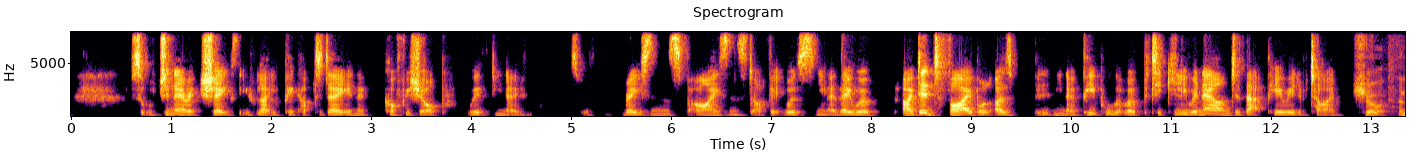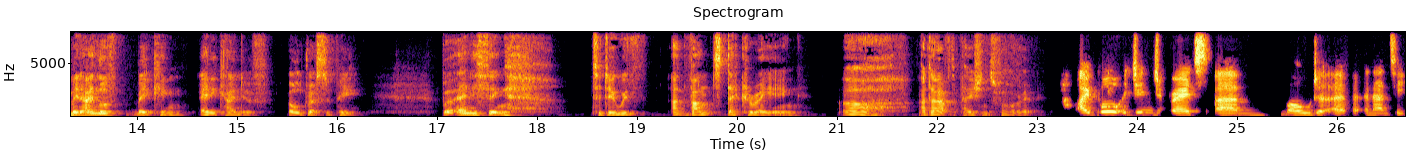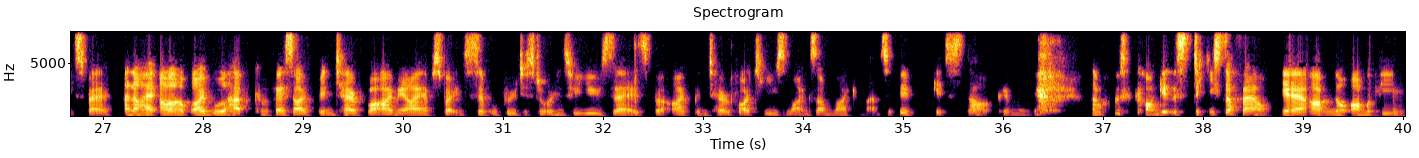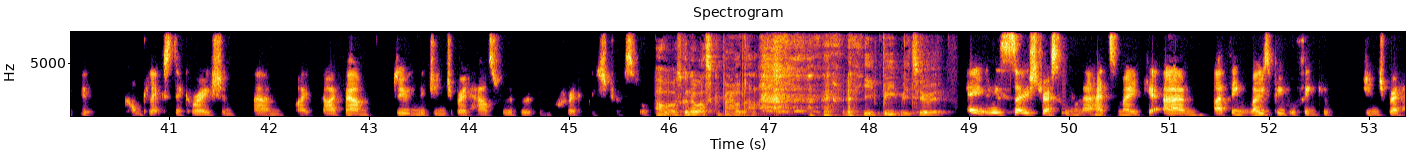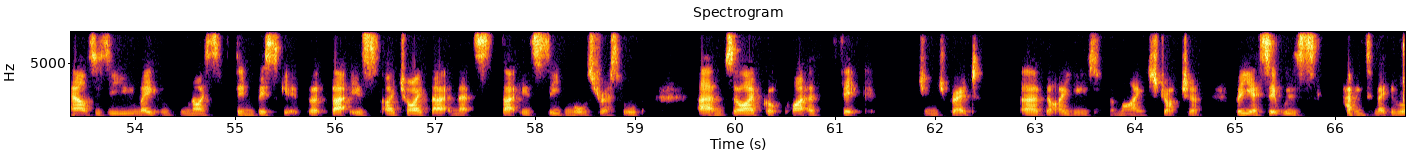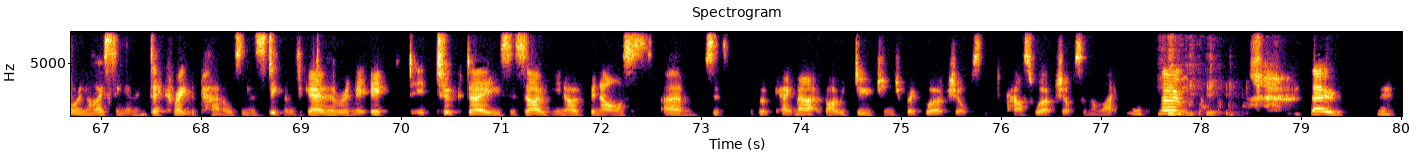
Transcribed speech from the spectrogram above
sort of generic shape that you like you pick up today in a coffee shop with you know sort of raisins for eyes and stuff. It was you know they were identifiable as you know people that were particularly renowned at that period of time. Sure. I mean, I love making any kind of old recipe, but anything to do with advanced decorating, oh, I don't have the patience for it. I bought a gingerbread um, mold at an antiques fair, and I, I, I will have to confess I've been terrified. I mean, I have spoken to several food historians who use theirs, but I've been terrified to use mine because I'm like, what if it gets stuck? I mean, I can't get the sticky stuff out. Yeah, I'm not. I'm with you with complex decoration. Um, I, I found doing the gingerbread house for the book incredibly stressful. Oh, I was going to ask about that. you beat me to it. It was so stressful when I had to make it. Um, I think most people think of gingerbread houses you make them from nice thin biscuit but that is i tried that and that's that is even more stressful. Um, so i've got quite a thick gingerbread uh, that i use for my structure. But yes it was having to make the royal icing and then decorate the panels and then stick them together and it it, it took days. So you know i've been asked um, since the book came out if i would do gingerbread workshops house workshops and i'm like no no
